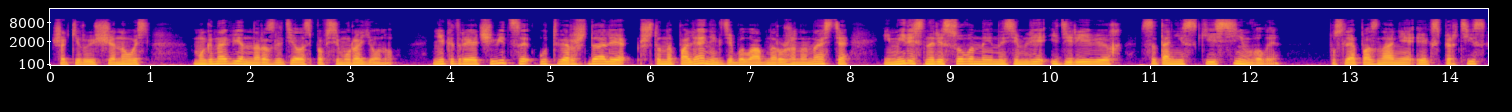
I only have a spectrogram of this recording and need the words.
Шокирующая новость мгновенно разлетелась по всему району. Некоторые очевидцы утверждали, что на поляне, где была обнаружена Настя, имелись нарисованные на земле и деревьях сатанистские символы. После опознания и экспертиз,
